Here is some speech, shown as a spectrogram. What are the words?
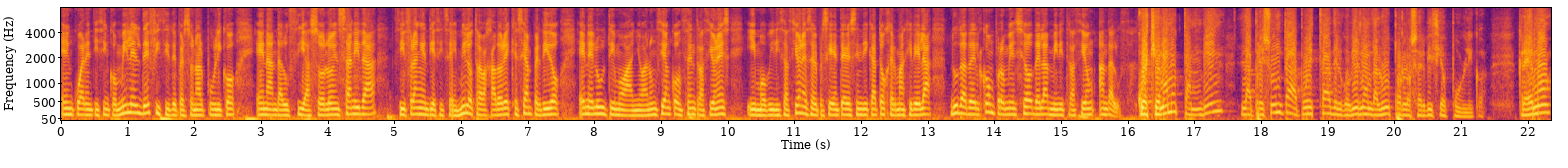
en 45.000 el déficit de personal público en Andalucía. Solo en sanidad cifran en 16.000 los trabajadores que se han perdido en el último año. Anuncian concentraciones y movilizaciones. El presidente del sindicato, Germán Girela, duda del compromiso de la Administración andaluza. Cuestionamos también la presunta apuesta del Gobierno andaluz por los servicios públicos. Creemos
